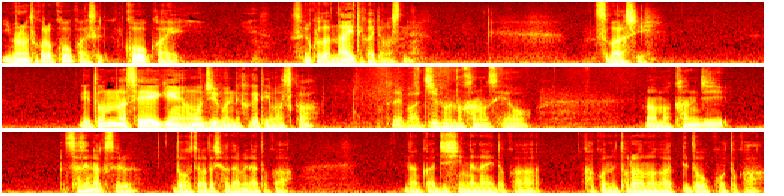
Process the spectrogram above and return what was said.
今のところ後悔する後悔することはないって書いてますね。素晴らしい。でどんな制限を自分でかけていますか？例えば自分の可能性をまあまあ感じさせなくする。どうせ私はダメだとかなんか自信がないとか過去にトラウマがあってどうこうとか。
